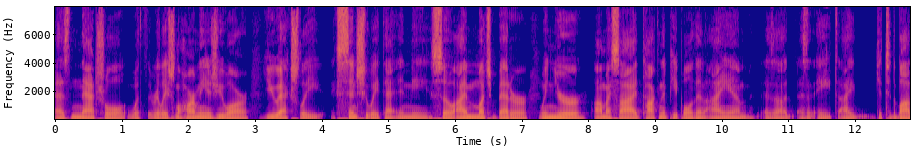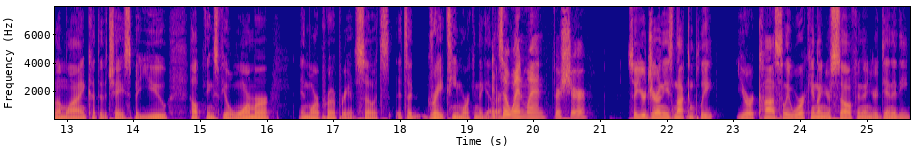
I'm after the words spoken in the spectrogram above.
as natural with relational harmony as you are, you actually accentuate that in me. So I'm much better when you're on my side talking to people than I am as a as an eight. I get to the bottom line, cut to the chase, but you help things feel warmer and more appropriate. So it's it's a great team working together. It's a win win for sure. So your journey is not complete. You're constantly working on yourself and on your identity.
